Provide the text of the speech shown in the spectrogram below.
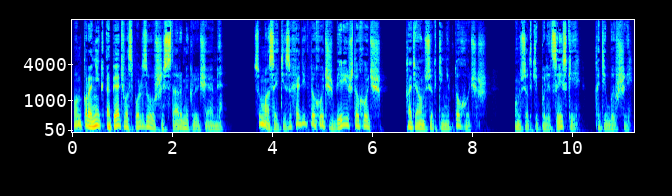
он проник, опять воспользовавшись старыми ключами. С ума сойти, заходи кто хочешь, бери что хочешь. Хотя он все-таки не кто хочешь. Он все-таки полицейский, хоть и бывший.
